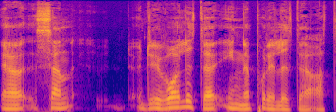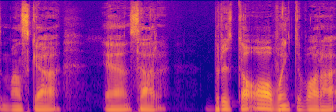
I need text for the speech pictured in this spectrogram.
Eh, sen, du var lite inne på det lite att man ska eh, så här, bryta av och inte vara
